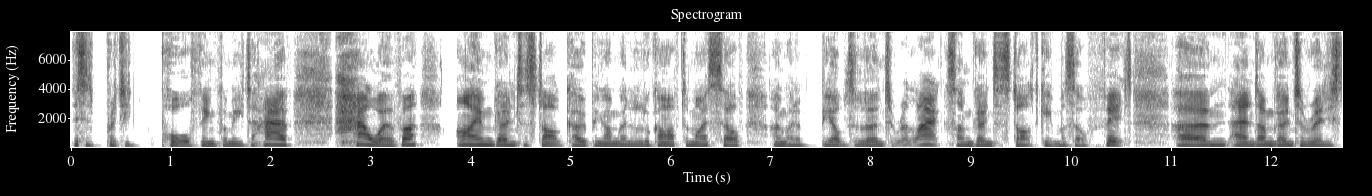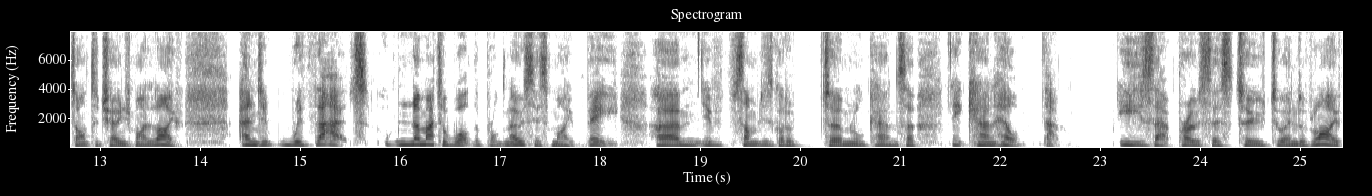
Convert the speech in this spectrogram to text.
This is pretty poor thing for me to have. However, I'm going to start coping. I'm going to look after myself. I'm going to be able to learn to relax. I'm going to start to keep myself fit. Um, and I'm going to really start to change my life. And with that, no matter what the prognosis might be, um, if somebody's got a terminal cancer, it can help that ease that process to to end of life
